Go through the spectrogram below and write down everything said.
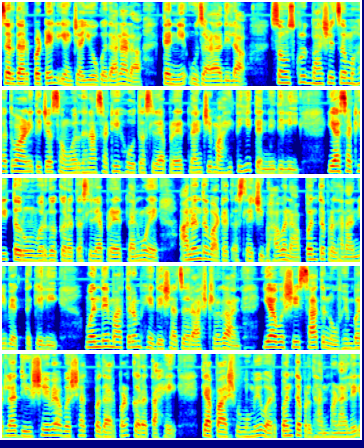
सरदार पटेल यांच्या योगदानाला त्यांनी उजाळा दिला. संस्कृत भाषेचं महत्त्व आणि तिच्या संवर्धनासाठी होत असलेल्या प्रयत्नांची माहितीही त्यांनी दिली. यासाठी तरुण वर्ग करत असलेल्या प्रयत्नांमुळे आनंद वाटत असल्याची भावना पंतप्रधानांनी व्यक्त केली. वंदे मातरम हे देशाचं राष्ट्रगान यावर्षी सात नोव्हेंबरला दीडशेव्या वर्षात पदार्पण करत आहे. त्या पार्श्वभूमीवर पंतप्रधान म्हणाले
